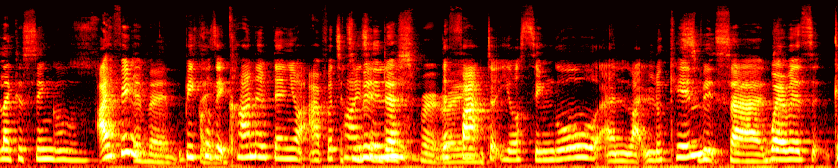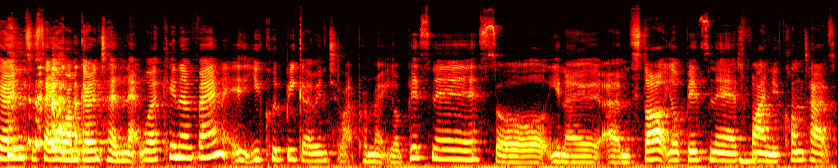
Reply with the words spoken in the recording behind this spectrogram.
like a singles I think event? because thing? it kind of then you're advertising desperate, the right? fact that you're single and like it's a looking. bit sad. Whereas going to say, "Oh, I'm going to a networking event," it, you could be going to like promote your business or you know um, start your business, Find new contacts,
